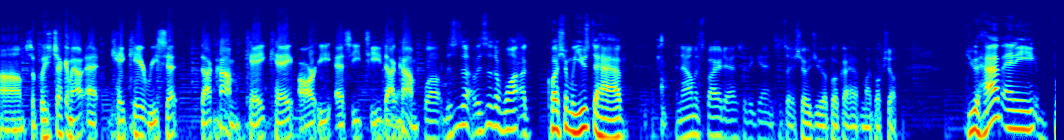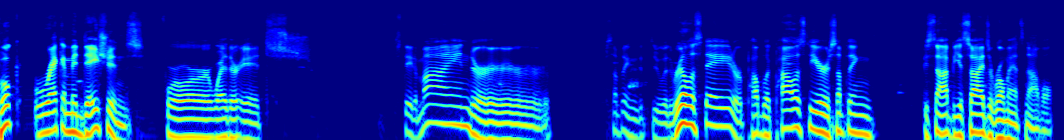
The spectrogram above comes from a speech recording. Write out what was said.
Um, so please check them out at kkreset.com. K K R E S E T.com. Well, this is a this is a, one, a question we used to have, and now I'm inspired to ask it again since I showed you a book I have on my bookshelf. Do you have any book recommendations for whether it's state of mind or something to do with real estate or public policy or something beside besides a romance novel?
